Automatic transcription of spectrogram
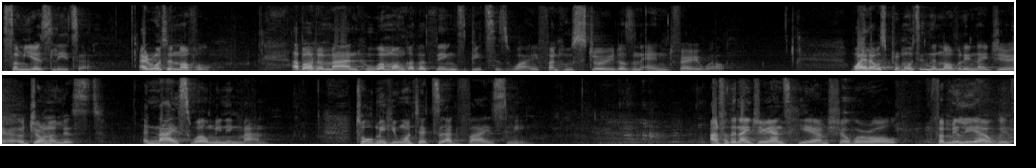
some years later. I wrote a novel about a man who, among other things, beats his wife and whose story doesn't end very well. While I was promoting the novel in Nigeria, a journalist, a nice, well meaning man, told me he wanted to advise me. and for the Nigerians here, I'm sure we're all familiar with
